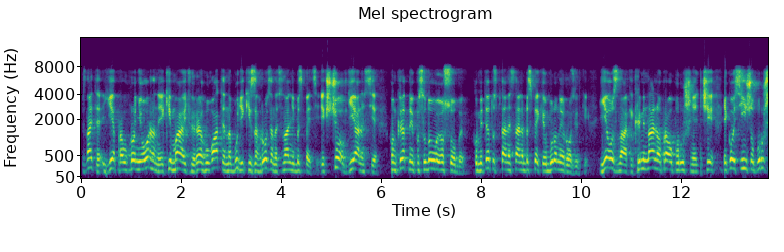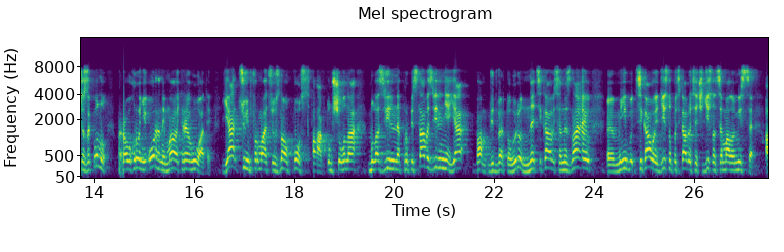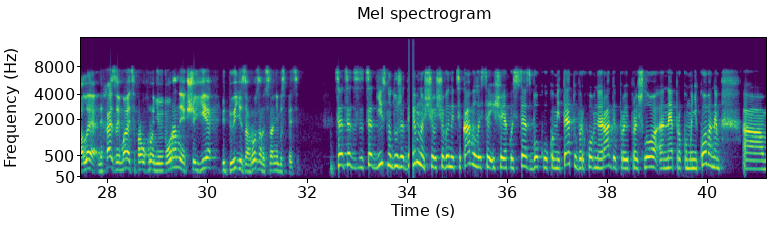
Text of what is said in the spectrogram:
Знаєте, є правоохоронні органи, які мають реагувати на будь-які загрози національній безпеці. Якщо в діяльності конкретної посадової особи комітету з питань національної безпеки, оборони розвідки є ознаки кримінального правопорушення чи якогось іншого порушення закону, правоохоронні органи мають реагувати. Я цю інформацію знав постфактум, що вона була звільнена про підстави звільнення. Я вам відверто говорю, не цікавився, не знаю. Е, Мені цікаво, я дійсно поцікавлюся, чи дійсно це мало місце. Але нехай займаються правоохоронні органи, якщо є відповідні загрози національній безпеці. Це, це, це дійсно дуже дивно, що, що ви не цікавилися, і що якось це з боку комітету Верховної Ради про- пройшло е, не прокомунікованим. А,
